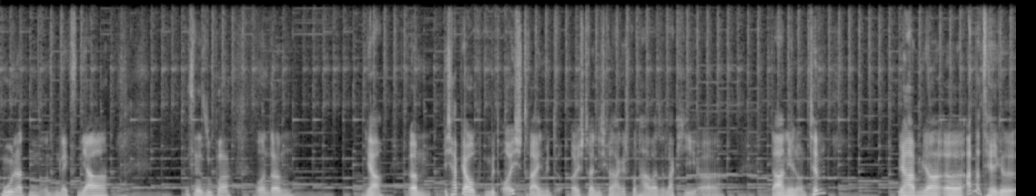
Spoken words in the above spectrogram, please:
Monaten und im nächsten Jahr. Das wäre super. Und ähm, ja, ähm, ich habe ja auch mit euch dreien, mit euch dreien, die ich gerade angesprochen habe, also Lucky, äh, Daniel und Tim, wir haben ja äh, Undertale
